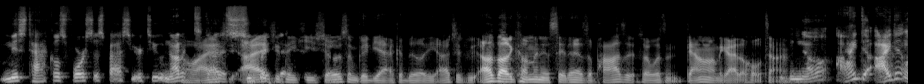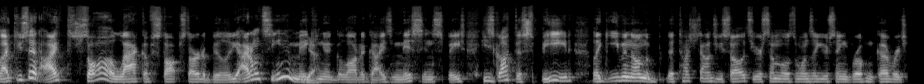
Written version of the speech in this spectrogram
missed tackles forced this past year too. Not a, oh, I actually, I actually think he shows some good YAC ability. I just I was about to come in and say that as a positive, so I wasn't down on the guy the whole time. No, I, I didn't. Like you said, I saw a lack of stop start ability. I don't see him making yeah. a, a, lot of guys miss in space. He's got the speed. Like even on the, the touchdowns you saw this year, some of those ones that you're saying broken coverage,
